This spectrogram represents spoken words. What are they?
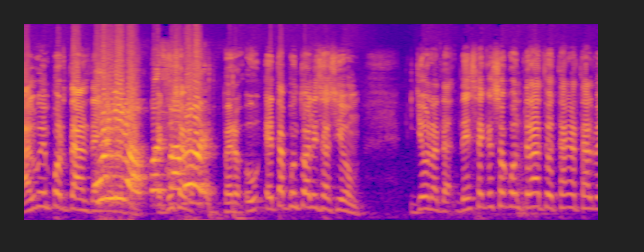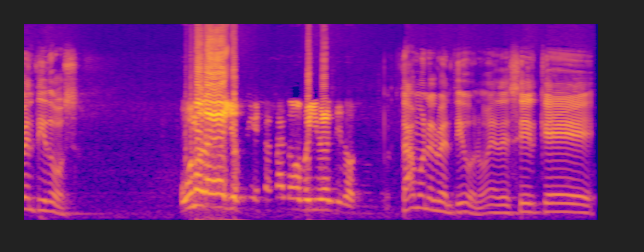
Algo, importante. Julio, por favor. Pero uh, esta puntualización, Jonathan, desde que esos contratos están hasta el 22. Uno de ellos sí está hasta el 2022. Estamos en el 21, es decir que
